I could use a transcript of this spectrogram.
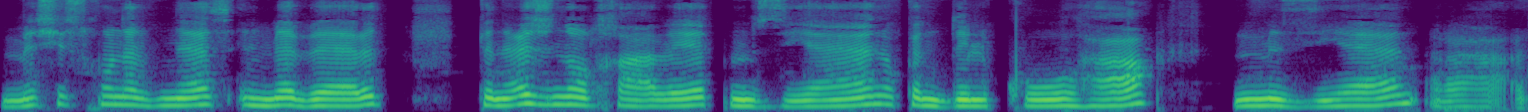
ماشي سخونة البنات الماء بارد. كنعجنوا الخليط مزيان وكندلكوها. مزيان راه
